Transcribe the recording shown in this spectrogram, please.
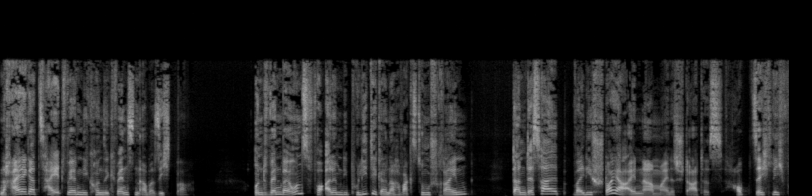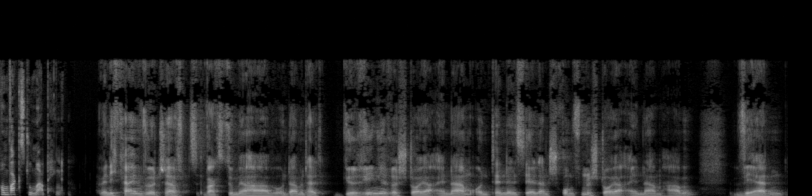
Nach einiger Zeit werden die Konsequenzen aber sichtbar. Und wenn bei uns vor allem die Politiker nach Wachstum schreien, dann deshalb, weil die Steuereinnahmen eines Staates hauptsächlich vom Wachstum abhängen. Wenn ich kein Wirtschaftswachstum mehr habe und damit halt geringere Steuereinnahmen und tendenziell dann schrumpfende Steuereinnahmen habe, werden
